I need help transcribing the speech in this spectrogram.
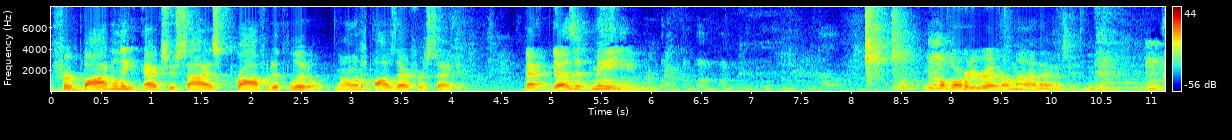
For bodily exercise profiteth little. Now I want to pause there for a second. That doesn't mean. You've already read my mind, haven't you?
